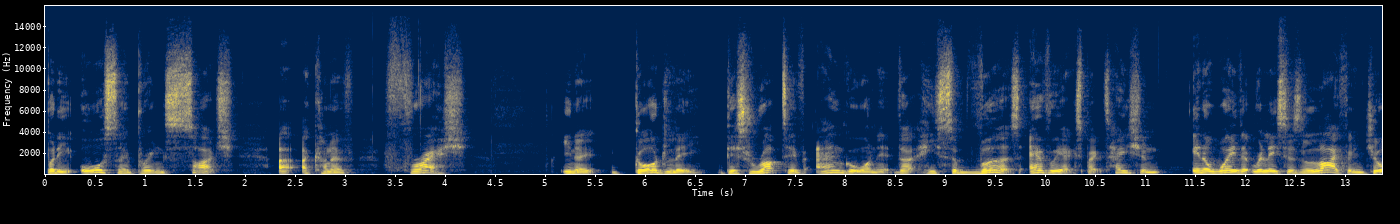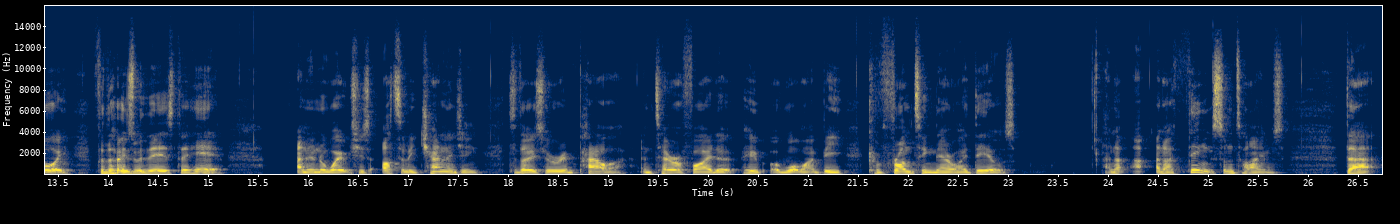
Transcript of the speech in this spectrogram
but he also brings such a, a kind of fresh, you know, godly, disruptive angle on it that he subverts every expectation in a way that releases life and joy for those with ears to hear, and in a way which is utterly challenging to those who are in power and terrified of, who, of what might be confronting their ideals. And I, and I think sometimes that,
